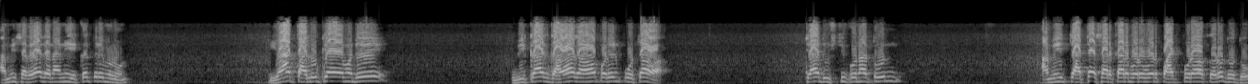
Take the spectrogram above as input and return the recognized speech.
आम्ही सगळ्या जणांनी एकत्र मिळून या तालुक्यामध्ये विकास गावागावापर्यंत पोचावा. त्या दृष्टिकोनातून आम्ही त्या त्या सरकारबरोबर पाठपुरावा करत होतो.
